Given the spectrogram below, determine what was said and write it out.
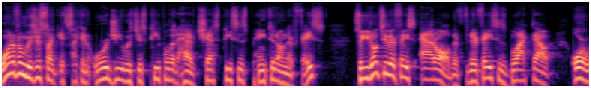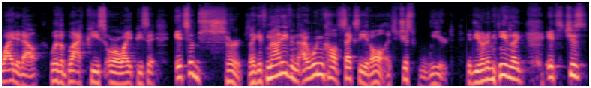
one of them was just like, it's like an orgy with just people that have chess pieces painted on their face. So you don't see their face at all. Their, their face is blacked out or white it out with a black piece or a white piece. It's absurd. Like it's not even, I wouldn't call it sexy at all. It's just weird. You know what I mean? Like it's just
